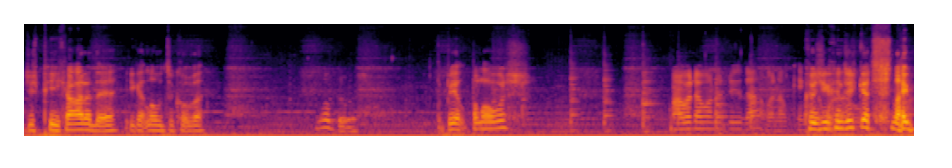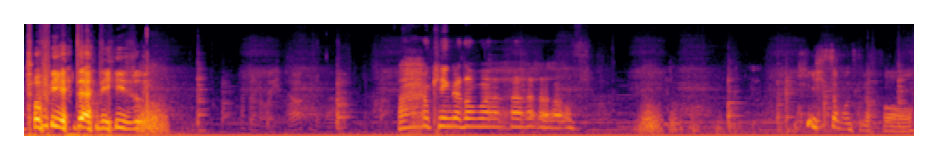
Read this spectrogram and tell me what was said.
Just peek out of there. You get loads of cover. What doors? The bit below us, Why would I want to do that when I'm king? because you the can just get sniped up here dead easily. I don't know what you're talking about. I'm king of the world. Someone's gonna fall.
